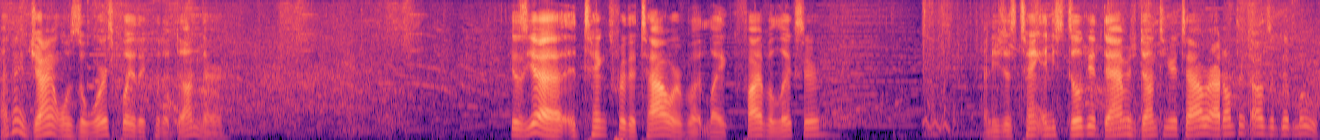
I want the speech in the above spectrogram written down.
I think giant was the worst play they could have done there. Because, yeah, it tanked for the tower, but, like, 5 elixir. And you just tank, and you still get damage done to your tower? I don't think that was a good move.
